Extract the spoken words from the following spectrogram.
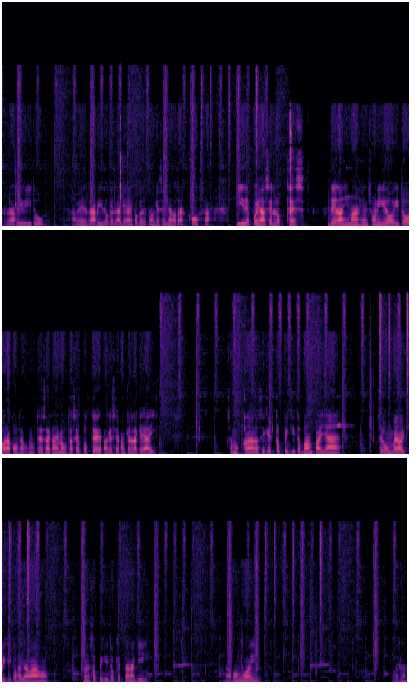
Rapidito. A ver rápido qué es la que hay porque les tengo que enseñar otras cosas. Y después hacer los tests de las imágenes, sonido y toda la cosa. Como ustedes saben que a mí me gusta hacer para ustedes para que sepan qué es la que hay. Somos claros, así que estos piquitos van para allá. Según veo hay piquitos allá abajo. Son esos piquitos que están aquí. La pongo ahí. ¿Verdad?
